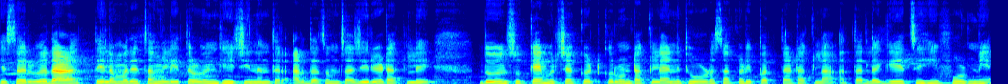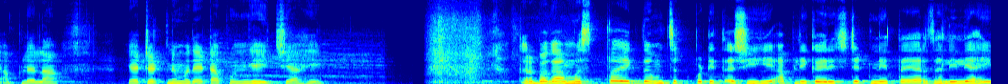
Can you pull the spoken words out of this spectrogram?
हे सर्व डाळ तेलामध्ये चांगली तळून घ्यायची. नंतर अर्धा चमचा जिरे टाकले. दोन सुक्या मिरच्या कट करून टाकल्या आणि थोडासा कढीपत्ता टाकला. आता लगेच ही फोडणी आपल्याला या चटणीमध्ये टाकून घ्यायची आहे. तर बघा मस्त एकदम चटपटीत अशी ही आपली कैरीची चटणी तयार झालेली आहे.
